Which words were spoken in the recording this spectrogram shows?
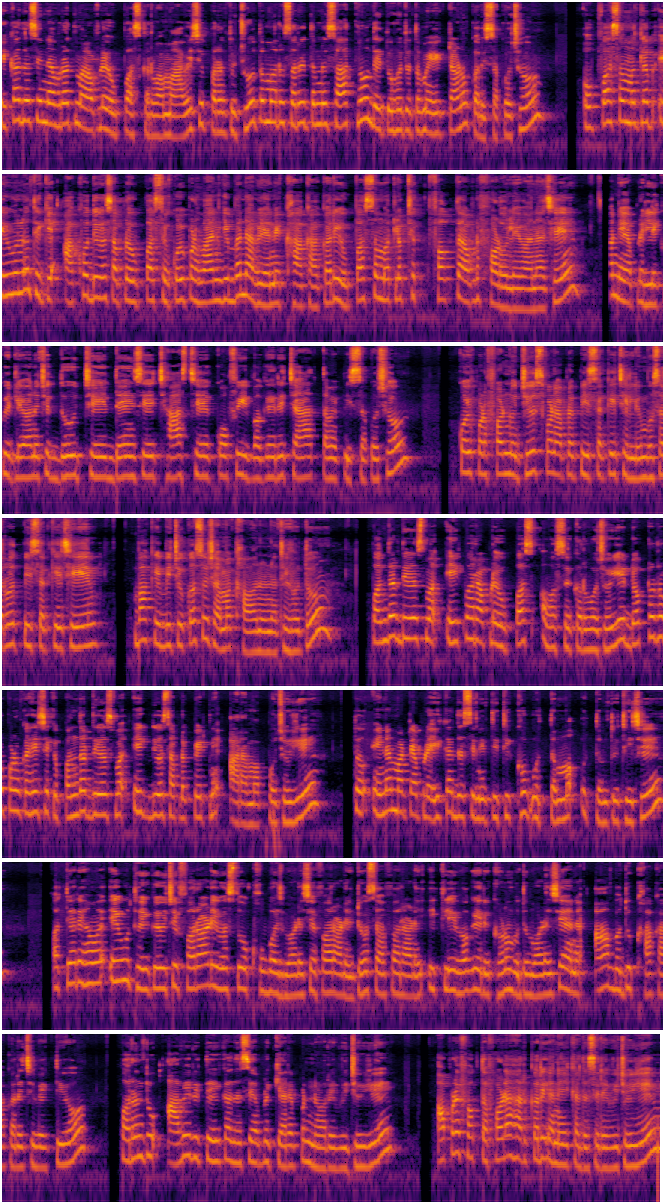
એકાદશીના વ્રતમાં આપણે ઉપવાસ કરવામાં આવે છે, પરંતુ જો તમારું શરીર તમને સાથ ન દેતું હોય તો તમે એકટાણું કરી શકો છો. ઉપવાસનો મતલબ એવું નથી કે આખો દિવસ આપણે ઉપવાસની કોઈ પણ વાનગી બનાવી અને ખા ખા કરી, ઉપવાસનો મતલબ છે ફક્ત આપણે ફળો લેવાના છે. અને આપણે લિક્વિડ લેવાનું છે, દૂધ છે, દહીં છે, છાશ છે, કોફી વગેરે ચા તમે પી શકો છો. કોઈ પણ ફળનું જ્યુસ પણ આપણે પી શકીએ છીએ, લીંબુ શરબત પી શકીએ છીએ. બાકી બીજું કશું જ આમાં ખાવાનું નથી હોતું. પંદર દિવસમાં એકવાર આપણે ઉપવાસ અવશ્ય કરવો જોઈએ. ડૉક્ટરો પણ કહે છે કે પંદર દિવસમાં એક દિવસ આપણે પેટને આરામ આપવો જોઈએ. તો એના માટે આપણે એકાદશીની તિથિ ખૂબ ઉત્તમમાં ઉત્તમ તિથિ છે. અત્યારે હવે એવું થઈ ગયું છે, ફરાળી વસ્તુઓ ખૂબ જ મળે છે. ફરાળી ઢોસા, ફરાળી ઇડલી વગેરે ઘણું બધું મળે છે અને આ બધું ખા ખા કરે છે વ્યક્તિઓ. પરંતુ આવી રીતે એકાદશી આપણે ક્યારે પણ ન રહેવી જોઈએ. આપણે ફક્ત ફળાહાર કરી અને એકાદશી રહેવી જોઈએ.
